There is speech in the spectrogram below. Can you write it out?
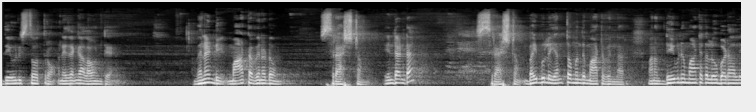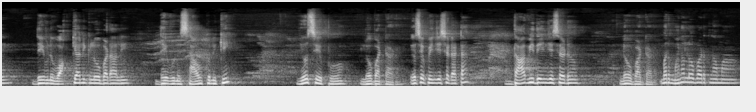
దేవుని స్తోత్రం. నిజంగా అలా ఉంటే. వినండి మాట వినడం శ్రేష్టం. ఏంటంట? శ్రేష్టం. బైబిల్లో ఎంతోమంది మాట విన్నారు. మనం దేవుని మాటకు లోబడాలి దేవుని వాక్యానికి లోబడాలి దేవుని సావుకునికి యోసేపు లోబడ్డాడు. యోసేపు ఏం చేశాడట? దావీది ఏం చేశాడు? లోబడ్డాడు. మరి మనం లోబడుతున్నామా?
